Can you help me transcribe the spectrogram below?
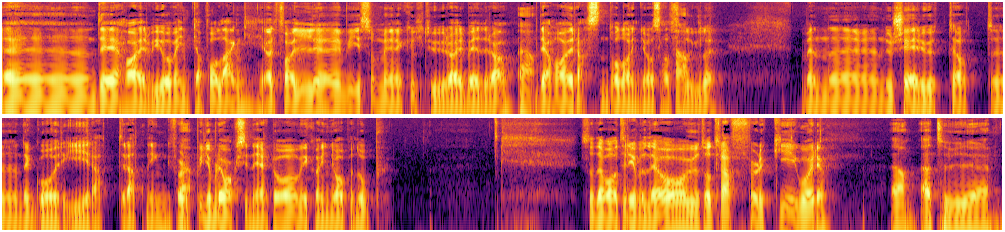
Eh, Det har vi jo venta på lenge, iallfall vi som er kulturarbeidere. Ja. Det har resten av landet selvfølgelig. Men uh, nå ser det ut til at uh, det går i rett retning. Folk Ja. begynner å bli vaksinert, og vi kan åpne opp. Så det var trivelig å ut og treffe folk i går, ja. Ja. Jeg tror eh,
